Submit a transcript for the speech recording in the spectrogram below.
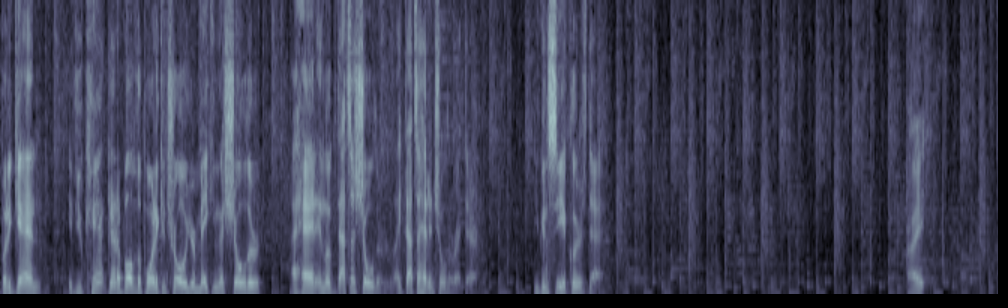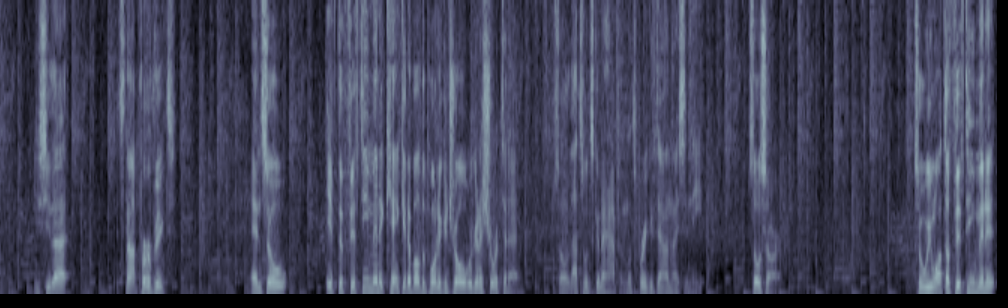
but again, if you can't get above the point of control, you're making a shoulder, a head, and look, that's a shoulder. Like that's a head and shoulder right there. You can see it clear as day. Right? You see that? It's not perfect. And so if the 15 minute can't get above the point of control, we're going to short today. So that's what's going to happen. Let's break it down nice and neat. So sorry. So we want the 15 minute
